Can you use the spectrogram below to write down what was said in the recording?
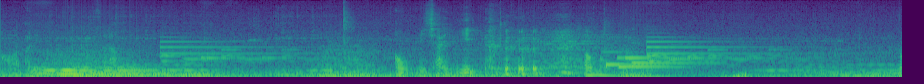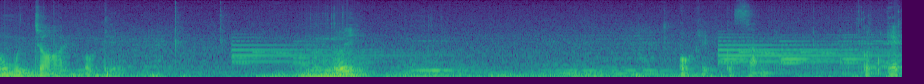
อ๋อ อันนี้สลับเอาไม่ใช่อย่างนี้ เอาม่ใหม่ต้องหมุนจอย โอเค กด X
